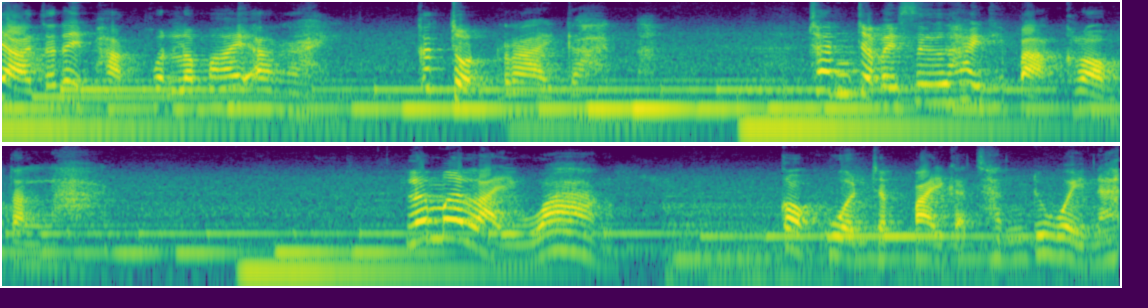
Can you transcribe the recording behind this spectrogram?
อยากจะได้ผักผลไม้อะไร ก็จดรายการมา ฉันจะไปซื้อให้ที่ปากคลองตลาด แล้วเมื่อไหร่ว่าง ก็ควรจะไปกับฉันด้วยนะ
